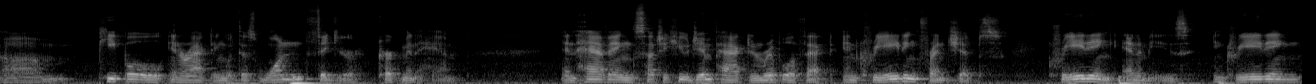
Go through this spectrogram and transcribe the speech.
um, people interacting with this one figure, Kirk Minihane, and having such a huge impact and ripple effect in creating friendships, creating enemies, and creating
